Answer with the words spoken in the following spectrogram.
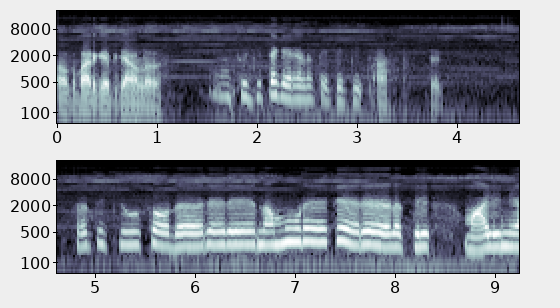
നമുക്ക് പാടി കേൾപ്പിക്കാനുള്ളത്? ശുചിത്വ കേരളത്തെ പറ്റി. ശ്രദ്ധിച്ചു സോദരരെ നമ്മുടെ കേരളത്തിൽ മാലിന്യ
